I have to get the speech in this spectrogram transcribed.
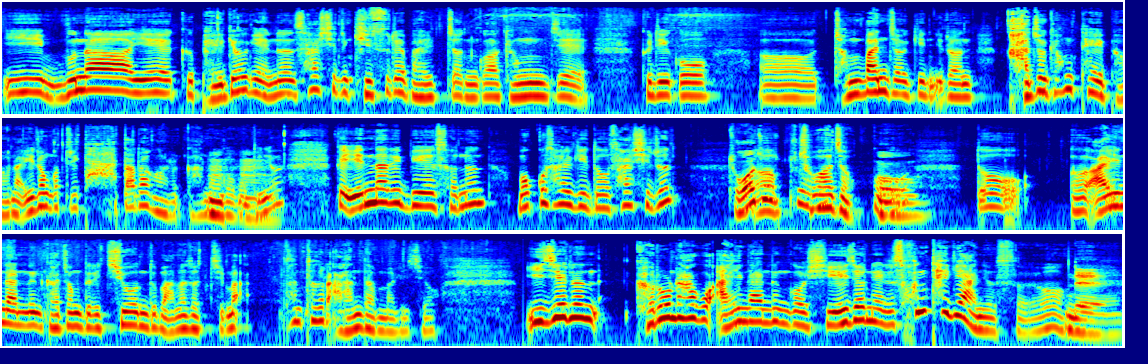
이 문화의 그 배경에는 사실은 기술의 발전과 경제 그리고 어, 전반적인 이런 가족 형태의 변화 이런 것들이 다 따라가는 가는 거거든요. 그러니까 옛날에 비해서는 먹고 살기도 사실은 좋아졌죠. 어, 좋아졌고 어. 또 어, 아이 낳는 가정들이 지원도 많아졌지만 선택을 안 한단 말이죠. 이제는 결혼하고 아이 낳는 것이 예전에는 선택이 아니었어요. 네.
